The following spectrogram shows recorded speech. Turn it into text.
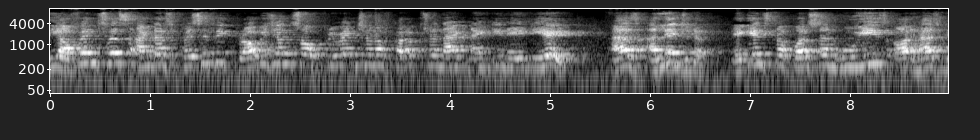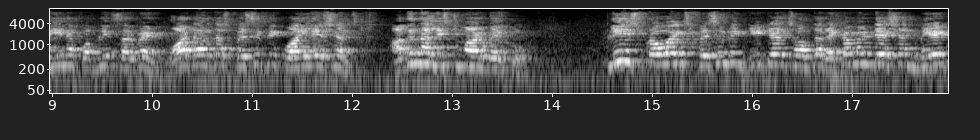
the offences under specific provisions of prevention of corruption act nineteen eighty eight as alleged against a person who is or has been a public servant. What are the specific violations? ಅದನ್ನ ಲಿಸ್ಟ್ ಮಾಡಬೇಕು. Please provide specific details of the recommendation made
